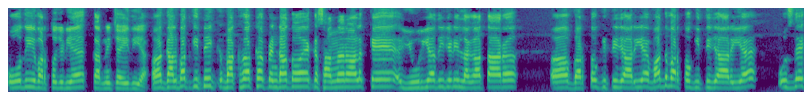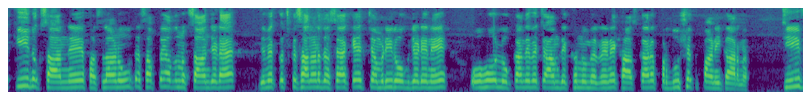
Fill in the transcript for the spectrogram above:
ਉਹਦੀ ਵਰਤੋਂ ਜਿਹੜੀ ਹੈ ਕਰਨੀ ਚਾਹੀਦੀ ਆ ਗੱਲਬਾਤ ਕੀਤੀ ਵੱਖ-ਵੱਖ ਪਿੰਡਾਂ ਤੋਂ ਹੈ ਕਿਸਾਨਾਂ ਨਾਲ ਕਿ ਯੂਰੀਆ ਦੀ ਜਿਹੜੀ ਲਗਾਤਾਰ ਵਰਤੋਂ ਕੀਤੀ ਜਾ ਰਹੀ ਹੈ, ਵੱਧ ਵਰਤੋਂ ਕੀਤੀ ਜਾ ਰਹੀ ਹੈ। ਉਸ ਦੇ ਕੀ ਨੁਕਸਾਨ ਨੇ ਫਸਲਾਂ ਨੂੰ? ਤੇ ਸਭ ਤੋਂ ਜ਼ਿਆਦਾ ਨੁਕਸਾਨ ਜਿਹੜਾ ਹੈ ਜਿਵੇਂ ਕੁਝ ਕਿਸਾਨਾਂ ਨੇ ਦੱਸਿਆ ਕਿ ਚਮੜੀ ਰੋਗ ਜਿਹੜੇ ਨੇ ਉਹ ਲੋਕਾਂ ਦੇ ਵਿੱਚ ਆਮ ਦੇਖਣ ਨੂੰ ਮਿਲ ਰਹੇ ਨੇ ਖਾਸ ਕਰ ਪ੍ਰਦੂਸ਼ਿਤ ਪਾਣੀ ਕਾਰਨ। ਚੀਫ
